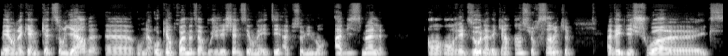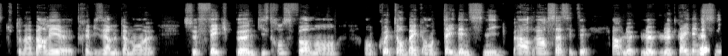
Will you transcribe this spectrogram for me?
mais on a quand même 400 yards. on n'a aucun problème à faire bouger les chaînes. On a été absolument abysmal en, red zone avec un 1 sur 5, avec des choix, tu t'en as parlé, très bizarres, notamment ce fake pun qui se transforme en, en quarterback, en tight end sneak. Alors ça, c'était. Alors, le, le, le end sneak,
